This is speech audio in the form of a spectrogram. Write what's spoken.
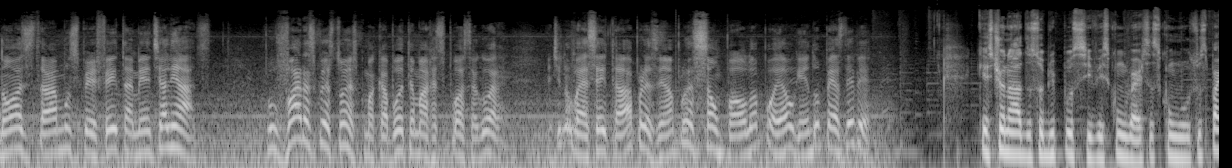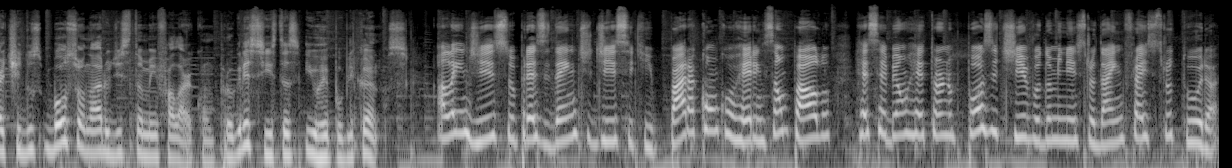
Nós estamos perfeitamente alinhados por várias questões, como acabou de ter uma resposta agora. A gente não vai aceitar, por exemplo, São Paulo apoiar alguém do PSDB. Questionado sobre possíveis conversas com outros partidos, Bolsonaro disse também falar com progressistas e os republicanos. Além disso, o presidente disse que, para concorrer em São Paulo, recebeu um retorno positivo do ministro da Infraestrutura,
